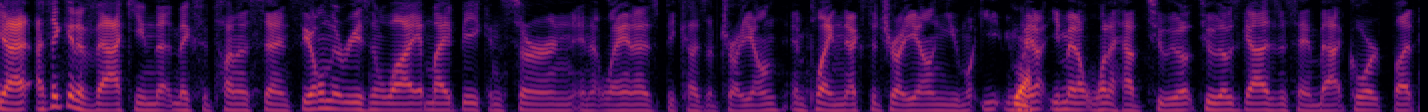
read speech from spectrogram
Yeah, I think in a vacuum that makes a ton of sense. The only reason why it might be a concern in Atlanta is because of Trae Young and playing next to Trae Young. You you, yeah. may, not, you may not want to have two two of those guys in the same backcourt, but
